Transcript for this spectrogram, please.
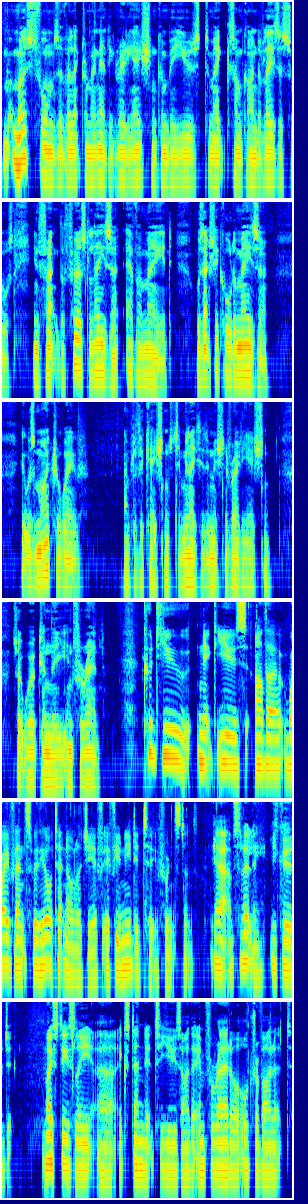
Most forms of electromagnetic radiation can be used to make some kind of laser source. In fact, the first laser ever made was actually called a maser. It was microwave amplification stimulated emission of radiation. So it worked in the infrared. Could you, Nick, use other wavelengths with your technology if, if you needed to, for instance? Yeah, absolutely. You could most easily uh, extend it to use either infrared or ultraviolet.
